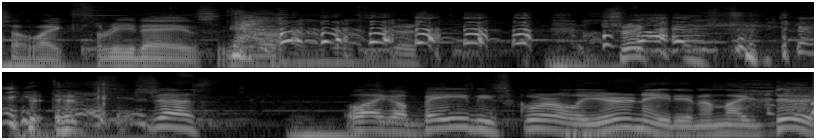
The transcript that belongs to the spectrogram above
to like three days. You know, it's just, trick. Five to three it's just like a baby squirrel urinating. I'm like, dude,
